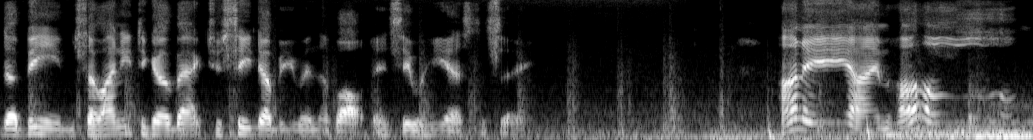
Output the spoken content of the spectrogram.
the beam, so I need to go back to CW in the vault and see what he has to say. Honey, I'm home.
